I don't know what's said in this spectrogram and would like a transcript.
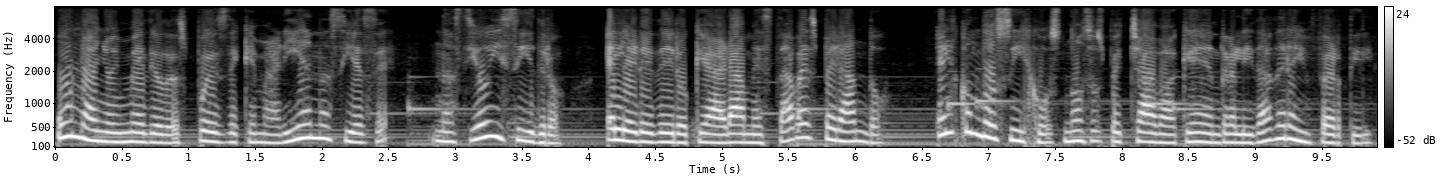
Un año y medio después de que María naciese, nació Isidro, el heredero que Aram estaba esperando. Él con dos hijos no sospechaba que en realidad era infértil.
